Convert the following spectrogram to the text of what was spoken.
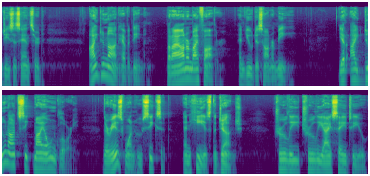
Jesus answered, I do not have a demon, but I honor my Father, and you dishonor me. Yet I do not seek my own glory. There is one who seeks it, and he is the judge. Truly, truly, I say to you,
